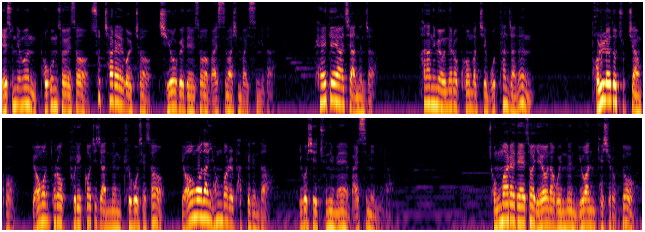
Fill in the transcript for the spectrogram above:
예수님은 복음서에서 수차례에 걸쳐 지옥에 대해서 말씀하신 바 있습니다. 회개하지 않는 자, 하나님의 은혜로 구원받지 못한 자는 벌레도 죽지 않고 영원토록 불이 꺼지지 않는 그곳에서 영원한 형벌을 받게 된다. 이것이 주님의 말씀입니다. 종말에 대해서 예언하고 있는 요한 계시록도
